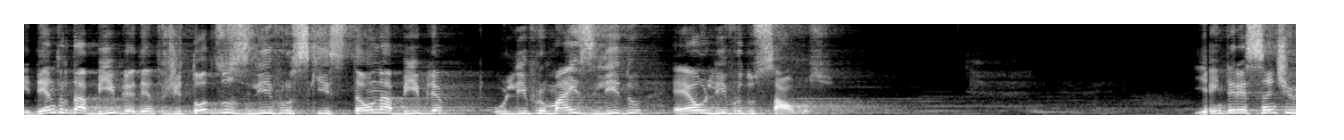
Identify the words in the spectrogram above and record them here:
E dentro da Bíblia, dentro de todos os livros que estão na Bíblia, o livro mais lido é o livro dos Salmos. E é interessante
